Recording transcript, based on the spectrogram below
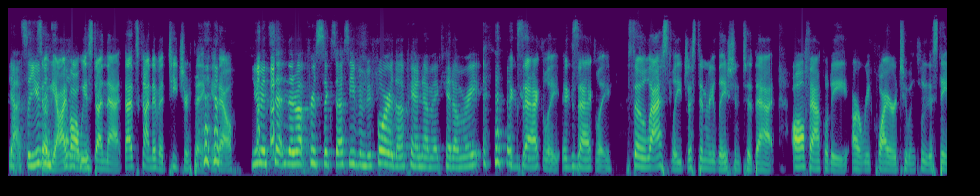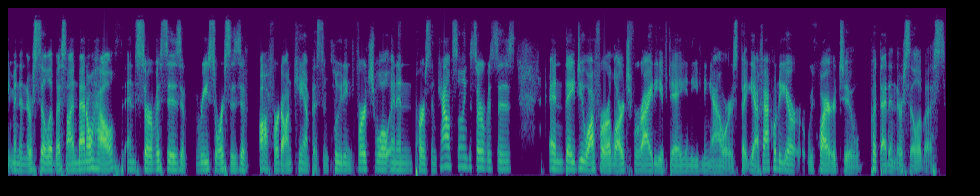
Yeah. So you so yeah, I've always done that. That's kind of a teacher thing, you know. You've been setting them up for success even before the pandemic hit them, right? exactly, exactly. So, lastly, just in relation to that, all faculty are required to include a statement in their syllabus on mental health and services and resources offered on campus, including virtual and in person counseling services. And they do offer a large variety of day and evening hours. But yeah, faculty are required to put that in their syllabus.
